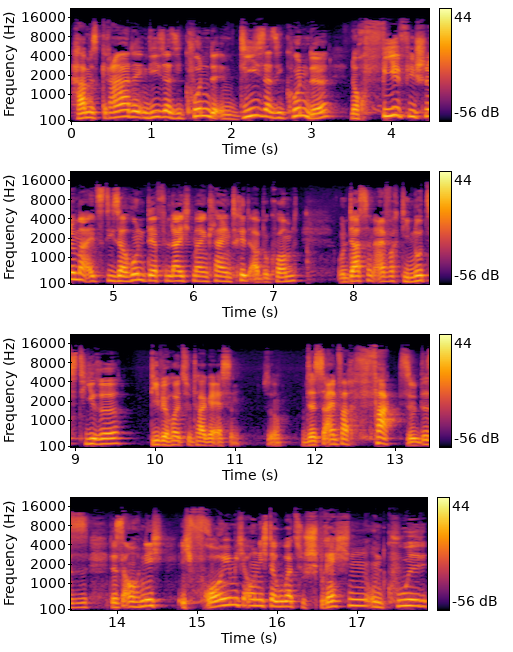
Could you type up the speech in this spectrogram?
haben es gerade in dieser Sekunde, in dieser Sekunde noch viel, viel schlimmer als dieser Hund, der vielleicht mal einen kleinen Tritt abbekommt. Und das sind einfach die Nutztiere, die wir heutzutage essen. So. Das ist einfach Fakt. So, das, ist, das ist auch nicht, ich freue mich auch nicht darüber zu sprechen und cool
